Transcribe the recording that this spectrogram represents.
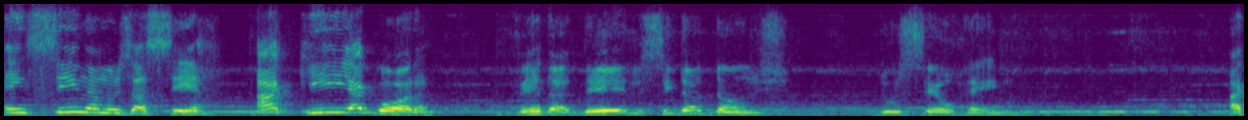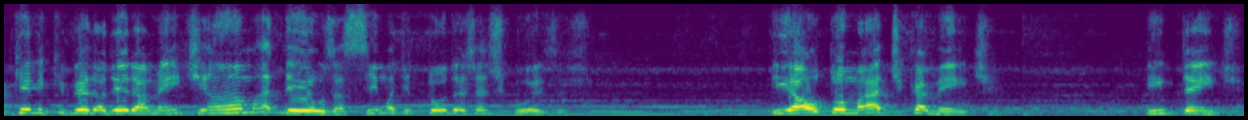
ensina-nos a ser, aqui e agora, verdadeiros cidadãos do seu reino. Aquele que verdadeiramente ama a Deus acima de todas as coisas e automaticamente entende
